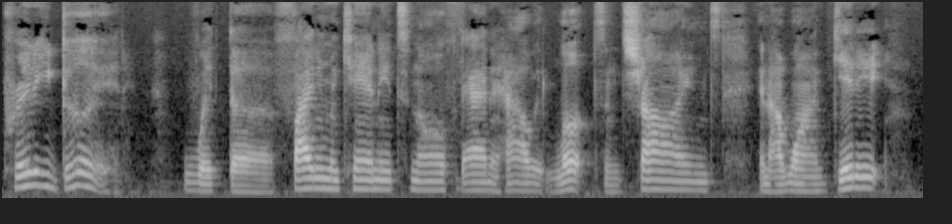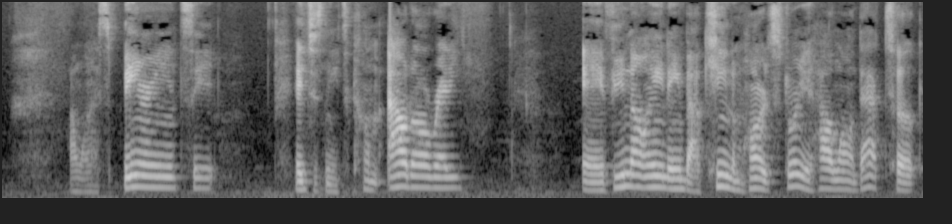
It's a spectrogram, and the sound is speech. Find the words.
pretty good with the fighting mechanics and all of that and how it looks and shines and I want to get it. I want to experience it. It just needs to come out already. And if you know anything about Kingdom Hearts story, how long that took,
